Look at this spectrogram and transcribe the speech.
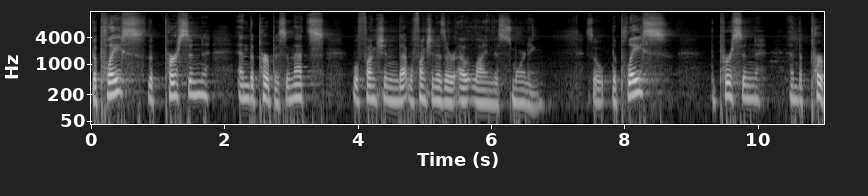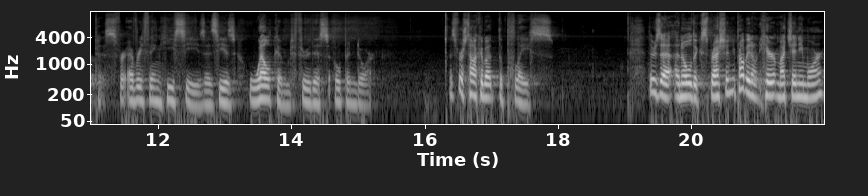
The place, the person, and the purpose. And that's will function that will function as our outline this morning. So the place, the person, and the purpose for everything he sees as he is welcomed through this open door. Let's first talk about the place. There's a, an old expression, you probably don't hear it much anymore,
